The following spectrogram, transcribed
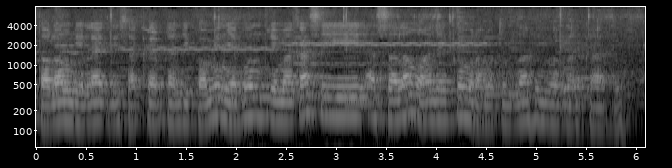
tolong di like di subscribe dan di komen ya bun. Terima kasih. Assalamualaikum warahmatullahi wabarakatuh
